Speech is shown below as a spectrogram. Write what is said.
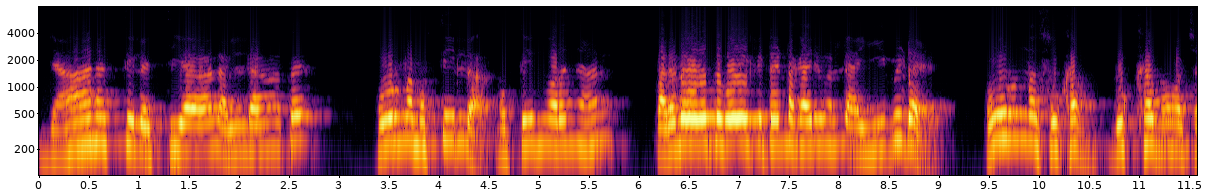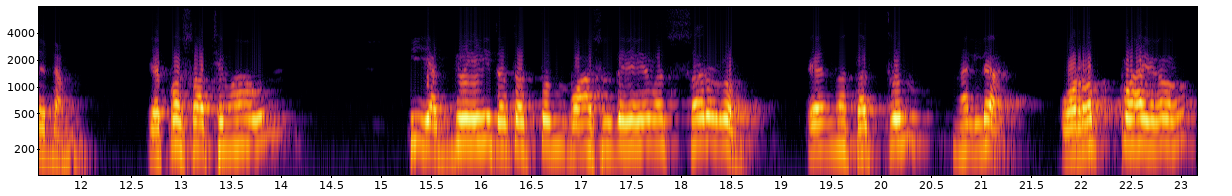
ജ്ഞാനത്തിലെത്തിയാൽ അല്ലാതെ പൂർണ മുക്തിയില്ല. മുക്തി എന്ന് പറഞ്ഞാൽ പരലോകത്ത് പോയി കിട്ടേണ്ട കാര്യമല്ല. ഇവിടെ പൂർണ സുഖം ദുഃഖമോചനം എപ്പോൾ സാധ്യമാവും? ഈ അദ്വൈത തത്വം വാസുദേവ സർവം എന്ന തത്വം നല്ല ഉറപ്പായോ?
